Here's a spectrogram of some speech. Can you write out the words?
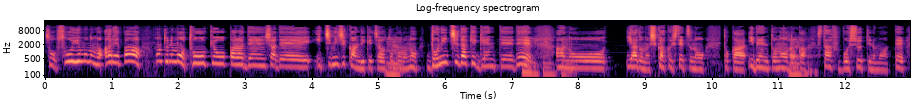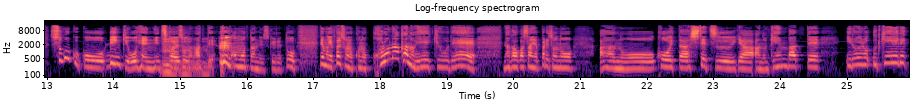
そうそういうものもあれば本当にもう東京から電車で12時間で行けちゃうところの土日だけ限定で、うんあの宿の宿泊施設のとかイベントのとか、スタッフ募集っていうのもあってすごくこう臨機応変に使えそうだなって、思ったんですけれどでもやっぱりそのこのコロナ禍の影響で長岡さんやっぱりそのあのこういった施設やあの現場っていろいろ受け入れ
